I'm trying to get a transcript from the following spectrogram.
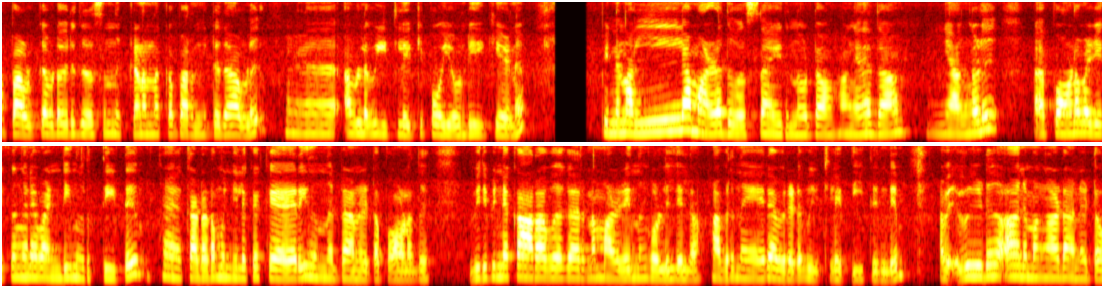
അപ്പോൾ അവൾക്ക് അവിടെ ഒരു ദിവസം നിൽക്കണം എന്നൊക്കെ പറഞ്ഞിട്ട് ഇതാ അവൾ അവളുടെ വീട്ടിലേക്ക് പോയിക്കൊണ്ടിരിക്കുകയാണ് പിന്നെ നല്ല മഴ ദിവസമായിരുന്നു കേട്ടോ അങ്ങനെ ഇതാ ഞങ്ങൾ പോണ വഴിയൊക്കെ ഇങ്ങനെ വണ്ടി നിർത്തിയിട്ട് കടയുടെ മുന്നിലൊക്കെ കയറി നിന്നിട്ടാണ് കേട്ടോ പോണത്. ഇവർ പിന്നെ കാറാവുക കാരണം മഴയൊന്നും കൊള്ളില്ലല്ലോ. അവർ നേരെ അവരുടെ വീട്ടിലെത്തിയിട്ടുണ്ട്. അവർ വീട് ആനമങ്ങാടാണ് കേട്ടോ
